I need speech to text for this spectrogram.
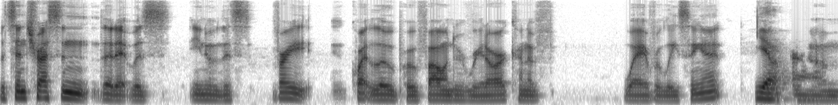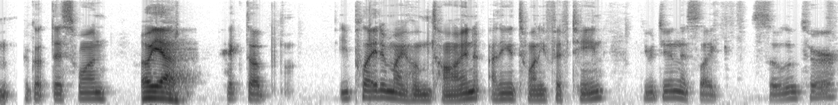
it's interesting that it was, you know, this very quite low profile under radar kind of way of releasing it. Yeah. Um, I got this one Oh yeah. picked up. You played in my hometown, I think in 2015. You were doing this like solo tour,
